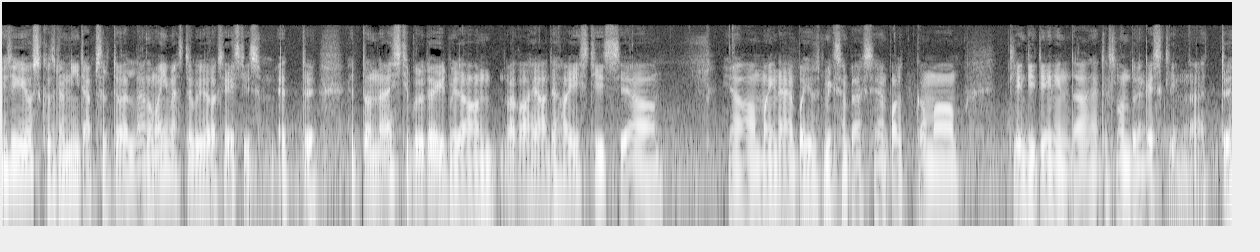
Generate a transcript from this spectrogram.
Ma isegi ei oska seda nii täpselt öelda, aga ma ei imesta, kui see oleks Eestis, et, et on hästi palju töid, mida on väga hea teha Eestis ja ja ma ei näe põhjust, miks me peaksime palkama klienditeenindaja näiteks Londoni kesklinna, et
